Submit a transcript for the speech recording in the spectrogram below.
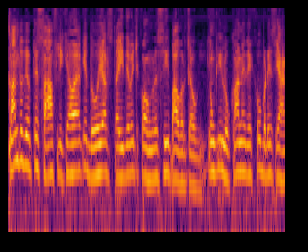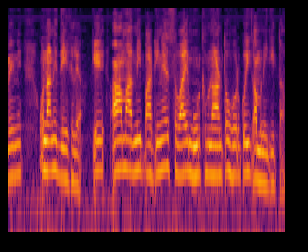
ਕੰਧ ਦੇ ਉੱਤੇ ਸਾਫ਼ ਲਿਖਿਆ ਹੋਇਆ ਕਿ 2027 ਦੇ ਵਿੱਚ ਕਾਂਗਰਸ ਹੀ ਪਾਵਰ ਚ ਆਊਗੀ। ਕਿਉਂਕਿ ਲੋਕਾਂ ਨੇ ਦੇਖੋ, ਬੜੇ ਸਿਆਣੇ ਨੇ, ਉਹਨਾਂ ਨੇ ਦੇਖ ਲਿਆ ਕਿ ਆਮ ਆਦਮੀ ਪਾਰਟੀ ਨੇ ਸਵਾਏ ਮੂਰਖ ਬਣਾਉਣ ਤੋਂ ਹੋਰ ਕੋਈ ਕੰਮ ਨਹੀਂ ਕੀਤਾ।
